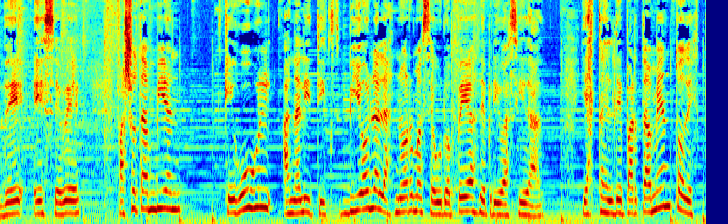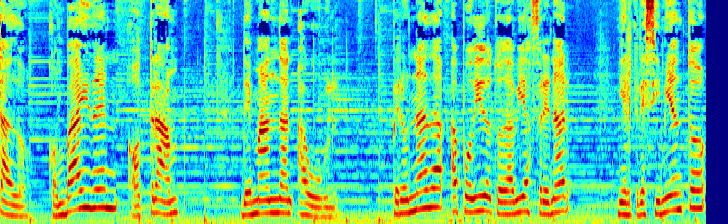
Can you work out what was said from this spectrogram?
DSB, falló también que Google Analytics viola las normas europeas de privacidad y hasta el Departamento de Estado, con Biden o Trump, demandan a Google. Pero nada ha podido todavía frenar ni el crecimiento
